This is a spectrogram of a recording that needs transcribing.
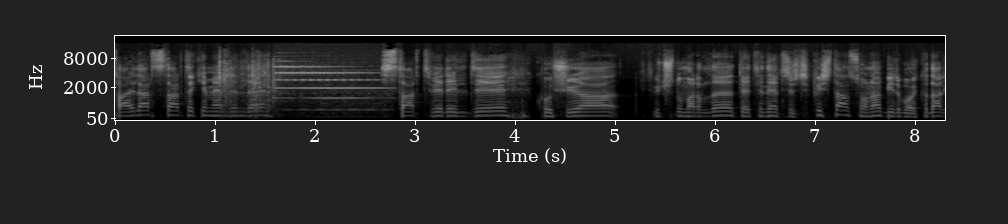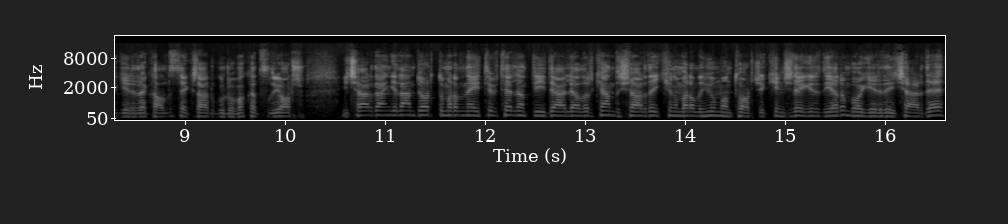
Taylar start hakem emrinde. Start verildi. Koşuya 3 numaralı Detonator çıkıştan sonra bir boy kadar geride kaldı. Tekrar gruba katılıyor. İçeriden gelen 4 numaralı Native Talent ideali alırken dışarıda 2 numaralı Human Torch ikinciliğe girdi. Yarım boy geride içeride.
